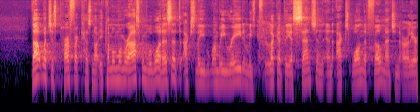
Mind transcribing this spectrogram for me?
that which is perfect has not yet come. And when we're asking, well, what is it? Actually, when we read and we look at the ascension in Acts 1 that Phil mentioned earlier,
